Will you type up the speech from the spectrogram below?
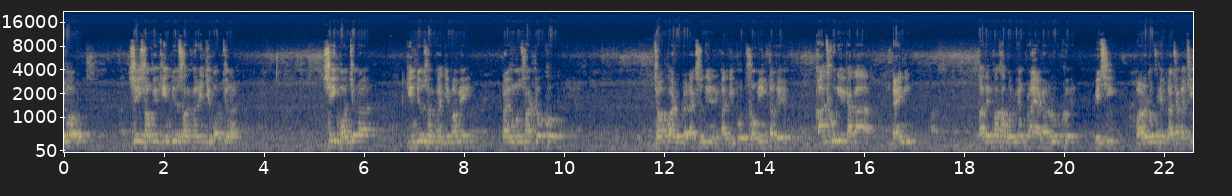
এবং সেই সঙ্গে কেন্দ্রীয় সরকারের যে বঞ্চনা, সেই বঞ্চনা কেন্দ্রীয় সরকার যেভাবে প্রায় উনষাট লক্ষ জব কার্ড হোল্ডার একশো দিনের কাজী শ্রমিক তাদের কাজ করিয়ে টাকা দেয়নি। তাদের কথা বলবেন প্রায় এগারো লক্ষের বেশি। বারো লক্ষের কাছাকাছি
